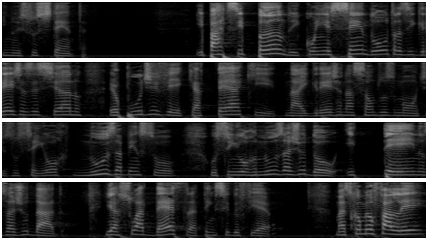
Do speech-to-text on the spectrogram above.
e nos sustenta. E participando e conhecendo outras igrejas esse ano, eu pude ver que até aqui, na Igreja Nação dos Montes, o Senhor nos abençoou, o Senhor nos ajudou e tem nos ajudado. E a sua destra tem sido fiel. Mas como eu falei,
